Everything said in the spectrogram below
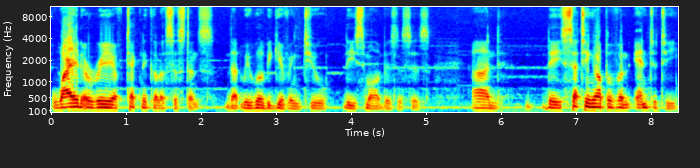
wide array of technical assistance that we will be giving to these small businesses and the setting up of an entity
